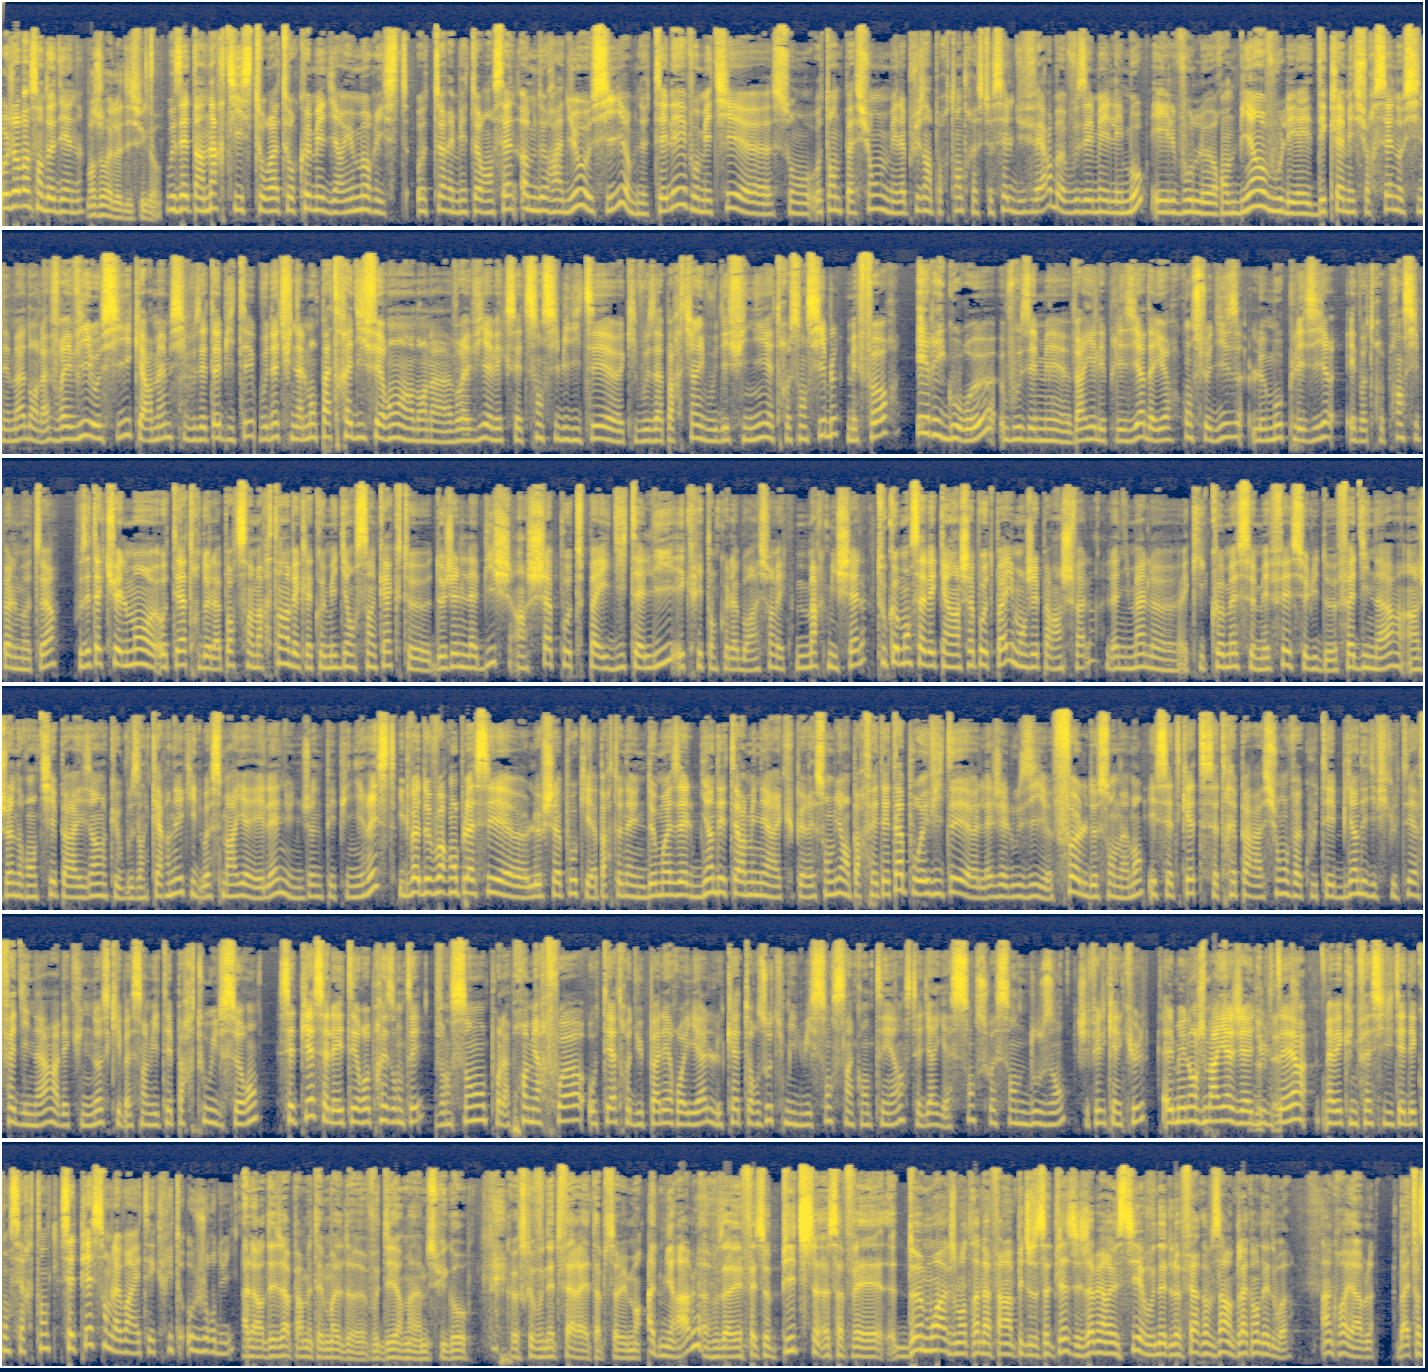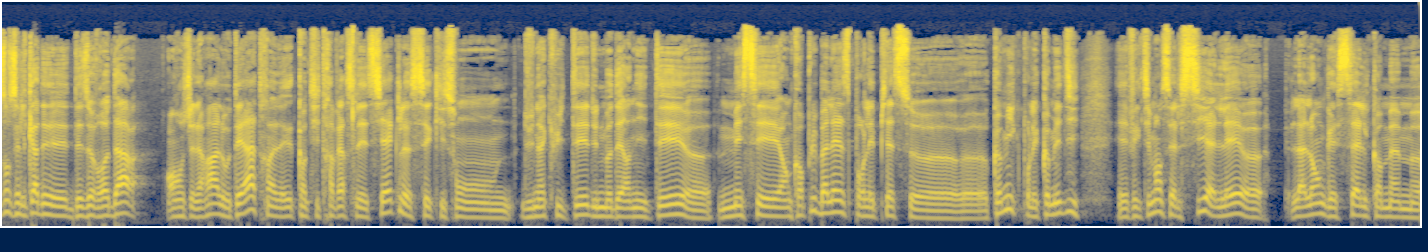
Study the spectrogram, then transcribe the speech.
Bonjour Vincent Dodienne. Bonjour Elodie Sugo. Vous êtes un artiste, tour à tour comédien, humoriste, auteur et metteur en scène, homme de radio aussi, homme de télé. Vos métiers euh, sont autant de passions, mais la plus importante reste celle du verbe. Vous aimez les mots et ils vous le rendent bien. Vous les déclamez sur scène, au cinéma, dans la vraie vie aussi, car même si vous êtes habité, vous n'êtes finalement pas très différent hein, dans la vraie vie avec cette sensibilité euh, qui vous appartient et vous définit, être sensible, mais fort et rigoureux. Vous aimez varier les plaisirs. D'ailleurs, qu'on se le dise, le mot plaisir est votre principal moteur. Vous êtes actuellement euh, au théâtre de la Porte Saint-Martin avec la comédie en cinq actes d'Eugène Labiche, un chapeau de paille d'Italie, écrite en collaboration avec Marc Michel. Tout commence avec un chapeau de paille mangé par un cheval. L'animal euh, qui commet ce méfait est celui de Fadinard, un jeune rentier parisien que vous incarnez, qui doit se marier à Hélène, une jeune pépiniériste. Il va devoir remplacer euh, le chapeau qui appartenait à une demoiselle bien déterminée à récupérer son bien en parfait état pour éviter la jalousie folle de son amant. Et cette quête, cette réparation va coûter bien des difficultés à Fadinard avec une noce qui va s'inviter partout où il se rend. Cette pièce, elle a été représentée, Vincent, pour la première fois au théâtre du Palais Royal le 14 août 1851, c'est-à-dire il y a 172 ans. J'ai fait le calcul. Elle mélange mariage et adultère avec une facilité déconcertante. Cette pièce semble avoir été écrite aujourd'hui. Alors déjà, permettez-moi de vous dire, Madame Suigo, que ce que vous venez de faire est absolument admirable. Vous avez fait ce pitch, ça fait deux mois que je m'entraîne à faire un pitch de cette pièce, j'ai jamais réussi et vous venez de le faire comme ça en claquant des doigts. Incroyable. Bah, de toute façon, c'est le cas des, des œuvres d'art en général au théâtre, quand ils traversent les siècles, c'est qu'ils sont d'une acuité, d'une modernité, euh, mais c'est encore plus balèze pour les pièces euh, comiques, pour les comédies. Et effectivement, celle-ci, elle est euh, la langue est celle quand même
